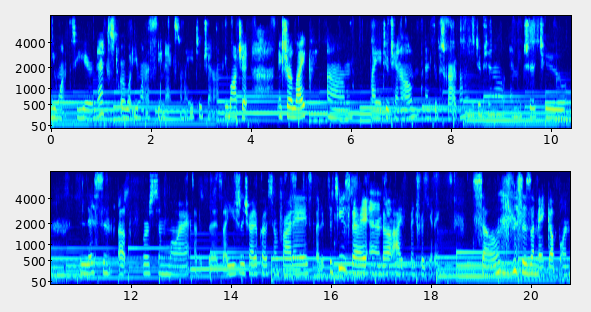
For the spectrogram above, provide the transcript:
you want to hear next or what you want to see next on my YouTube channel. If you watch it, make sure to like um, my YouTube channel and subscribe on my YouTube channel, and make sure to listen up for some more episodes. I usually try to post on Fridays, but it's a Tuesday and uh, I've been forgetting. So this is a makeup one.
